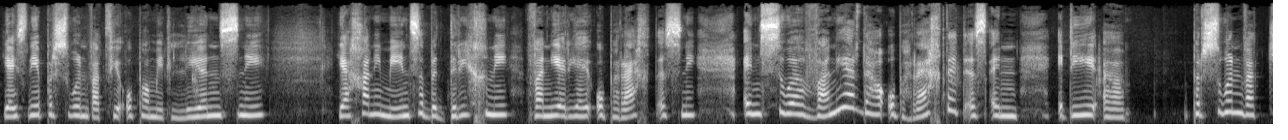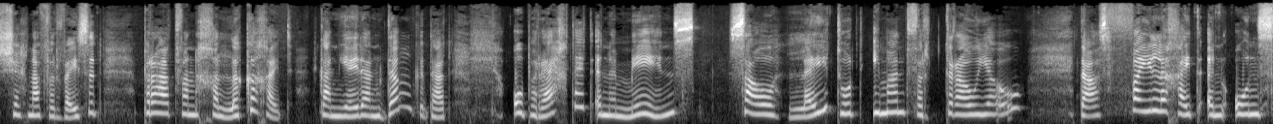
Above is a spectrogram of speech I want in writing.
Jy's nie 'n persoon wat vir jou ophou met leuns nie. Jy gaan nie mense bedrieg nie wanneer jy opreg is nie. En so wanneer daar opregtheid is en die uh persoon wat Sheikh na verwys het, praat van gelukigheid, kan jy dan dink dat opregtheid in 'n mens sal lei tot iemand vertrou jou. Daar's veiligheid in ons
